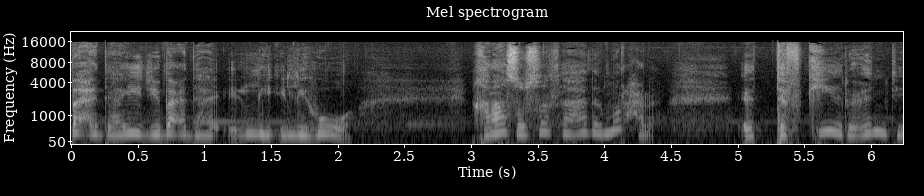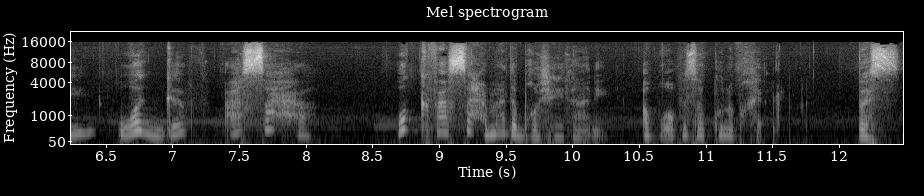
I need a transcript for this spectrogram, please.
بعدها يجي بعدها اللي اللي هو. خلاص وصلت لهذه المرحلة. التفكير عندي وقف على الصحة وقف على الصحة ما عاد أبغى شيء ثاني. أبغى بس أكون بخير. بس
